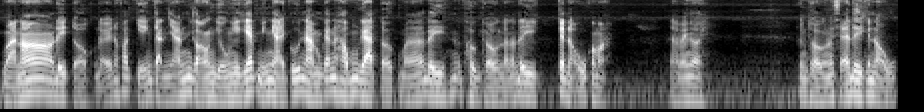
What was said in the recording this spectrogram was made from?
và nó đi tược để nó phát triển cành nhánh. Còn ví dụ như ghép những ngày cuối năm cái nó không ra tược mà nó đi nó thường thường là nó đi cái nụ không à. Là mọi người. Thường thường nó sẽ đi cái nụ.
